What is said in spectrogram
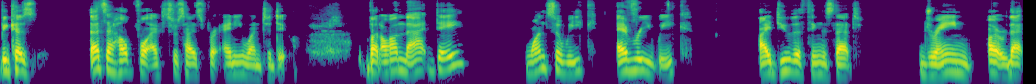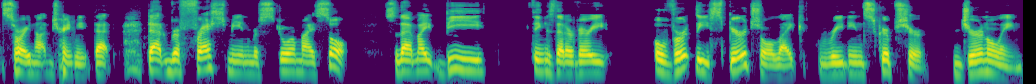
Because that's a helpful exercise for anyone to do. But on that day, once a week, every week, I do the things that drain or that sorry not drain me that that refresh me and restore my soul so that might be things that are very overtly spiritual, like reading scripture, journaling,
